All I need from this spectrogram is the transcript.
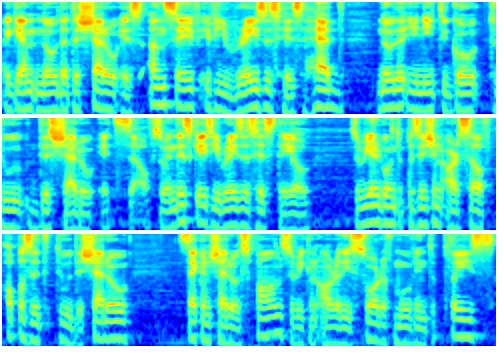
again know that the shadow is unsafe. If he raises his head, know that you need to go to the shadow itself. So in this case he raises his tail. So we are going to position ourselves opposite to the shadow. Second shadow spawns, so we can already sort of move into place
